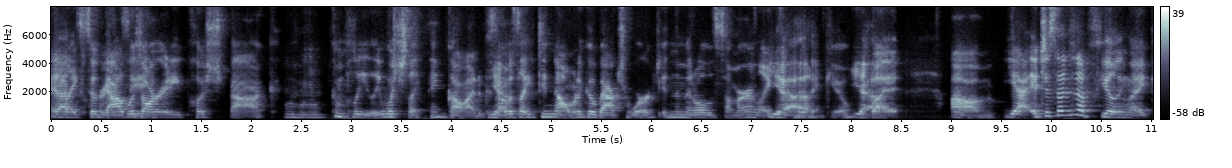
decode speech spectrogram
And like, That's so that was already pushed back Mhm. completely, which, like, thank God, because Yeah. I was like, did not want to go back to work in the middle of the summer. Like, Yeah. no, thank you. Yeah. But, um, yeah, it just ended up feeling like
